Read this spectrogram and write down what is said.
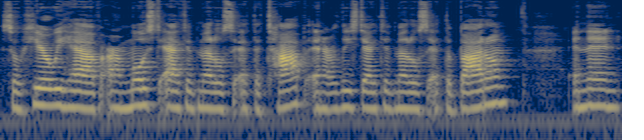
So here we have our most active metals at the top and our least active metals at the bottom. And then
